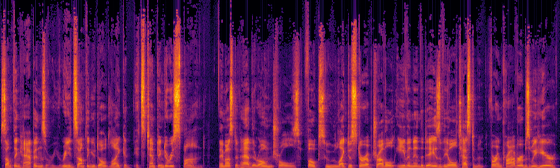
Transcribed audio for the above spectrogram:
Something happens, or you read something you don't like, and it's tempting to respond. They must have had their own trolls, folks who like to stir up trouble even in the days of the Old Testament. For in Proverbs we hear,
